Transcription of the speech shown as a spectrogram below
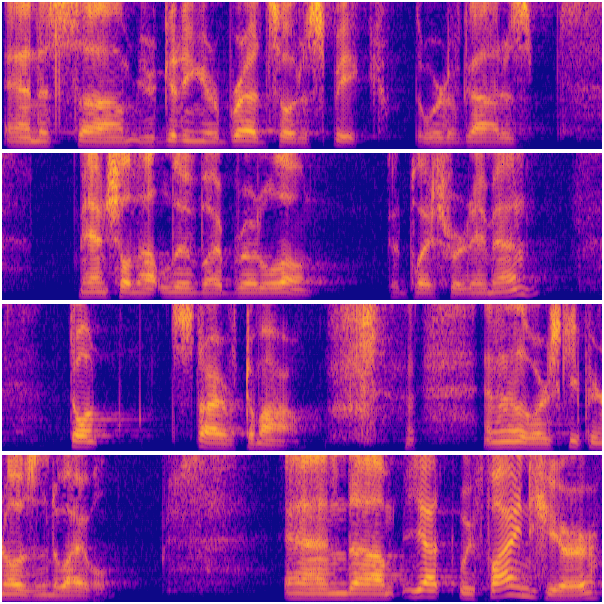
And it's um, you're getting your bread, so to speak. The Word of God is man shall not live by bread alone. Good place for it, amen. Don't starve tomorrow. and in other words, keep your nose in the Bible. And um, yet we find here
